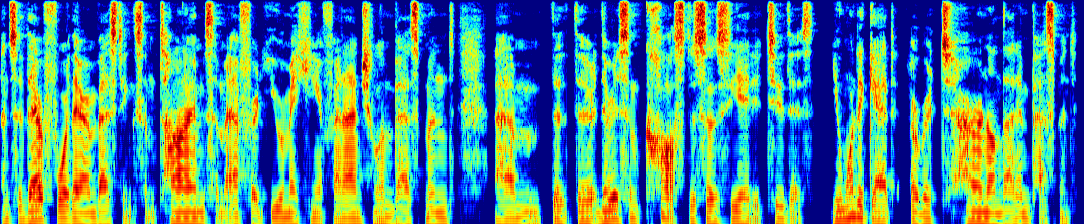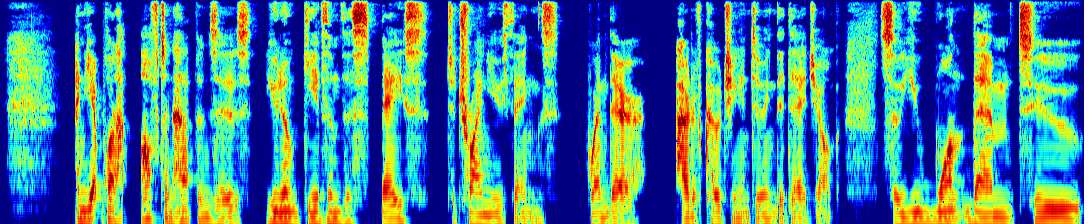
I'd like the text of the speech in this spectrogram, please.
And so therefore they're investing some time, some effort. You're making a financial investment. Um, the, the, there is some cost associated to this. You want to get a return on that investment. And yet what often happens is you don't give them the space to try new things when they're out of coaching and doing the day job. So you want them to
